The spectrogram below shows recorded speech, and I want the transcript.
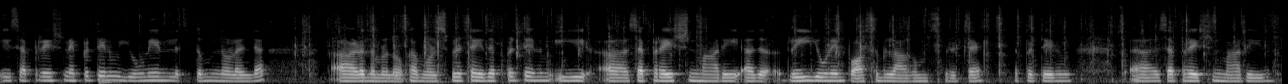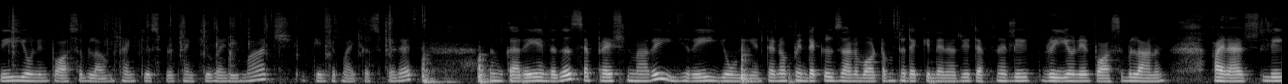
ഈ സെപ്പറേഷൻ എപ്പോഴത്തേനും യൂണിയനിലെത്തും എന്നുള്ളതിന്റെ ആണ് നമ്മൾ നോക്കാൻ പോകുന്നത് സ്പിരിറ്റ് ഇത് എപ്പോഴത്തേനും ഈ സെപ്പറേഷൻ മാറി അത് റീയൂണിയൻ പോസിബിൾ ആകും സ്പിരിറ്റ് എപ്പോഴത്തേനും സെപ്പറേഷൻ മാറി റീയൂണിയൻ പോസിബിൾ ആകും. Thank you spirit thank you very much okay Michael spirit നമുക്കറിയേണ്ടത് സെപ്പറേഷൻ മാറി റീയൂണിയൻ ടെൻ ഓഫ് പെൻഡക്കിൾസ് ആണ് ബോട്ടം ടു ഡെക്കിന്റെ എനർജി ഡെഫിനറ്റ്ലി റീയൂണിയൻ പോസിബിൾ ആണ്. ഫൈനാൻഷ്യലി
